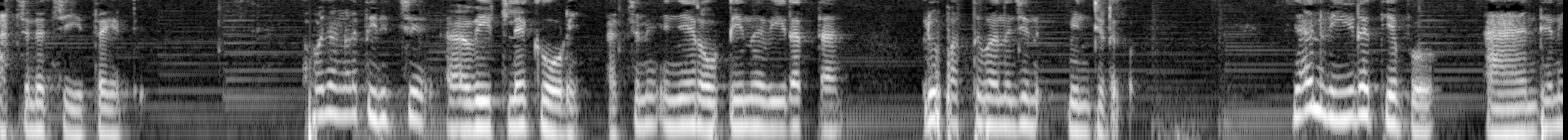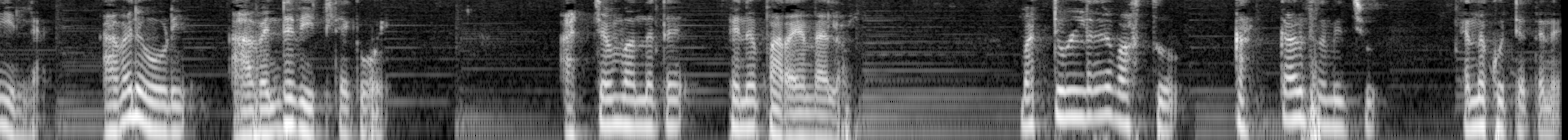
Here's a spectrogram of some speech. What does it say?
അച്ഛന്റെ ചീത്ത കിട്ടി. അപ്പോൾ ഞങ്ങൾ തിരിച്ച് വീട്ടിലേക്ക് ഓടി. അച്ഛന് ഇനി റോട്ടിൽ നിന്ന് വീടെത്താൻ ഒരു പത്ത് പതിനഞ്ച് മിനിറ്റ് എടുക്കും. ഞാൻ വീടെത്തിയപ്പോൾ ആന്റണി ഇല്ല. അവൻ ഓടി അവന്റെ വീട്ടിലേക്ക് പോയി. അച്ഛൻ വന്നിട്ട് പിന്നെ പറയണ്ടല്ലോ. മറ്റുള്ളവരുടെ വസ്തു കക്കാൻ ശ്രമിച്ചു എന്ന കുറ്റത്തിന്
